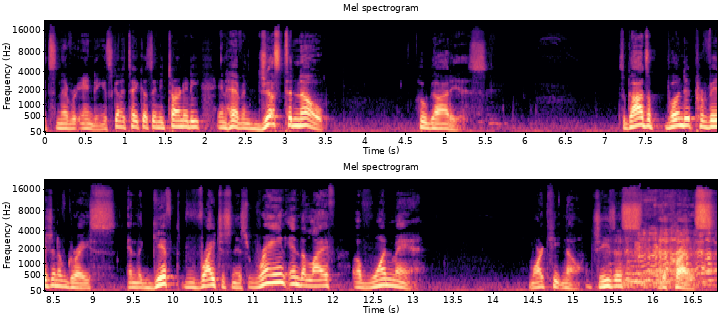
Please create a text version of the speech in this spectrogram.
It's never ending. It's going to take us an eternity in heaven just to know who God is. So God's abundant provision of grace and the gift of righteousness reign in the life of one man. Mark Keaton, no, Jesus the Christ.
